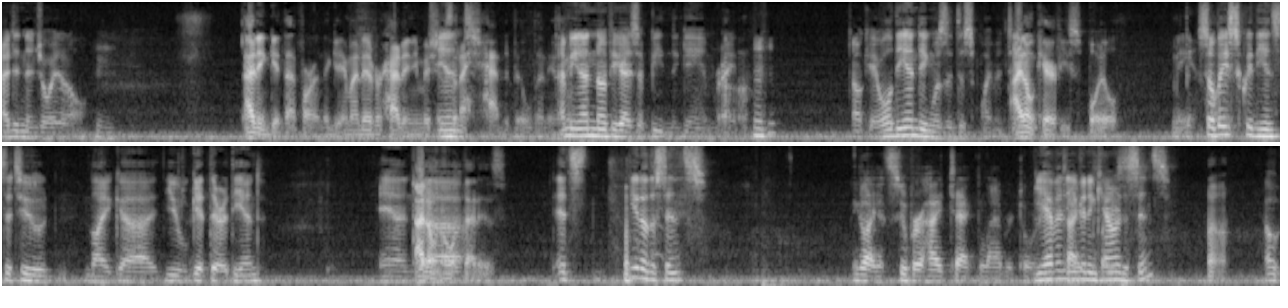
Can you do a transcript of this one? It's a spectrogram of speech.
I didn't enjoy it at all. Hmm. I didn't get that far in the game. I never had any missions And- that I had to build anything. I mean, I don't know if you guys have beaten the game, right? Uh-uh. Okay. Well, the ending was a disappointment. Too. I don't care if you spoil me. So basically, the institute, like uh, you get there at the end, and I don't know uh, what that is. It's you know the synths. You got like a super high tech laboratory. You haven't type even encountered place. the synths. Uh-uh. Oh.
